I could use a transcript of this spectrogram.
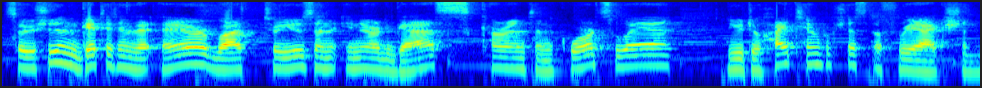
So you shouldn't get it in the air, but to use an inert gas, current and quartz wire due to high temperatures of reaction.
